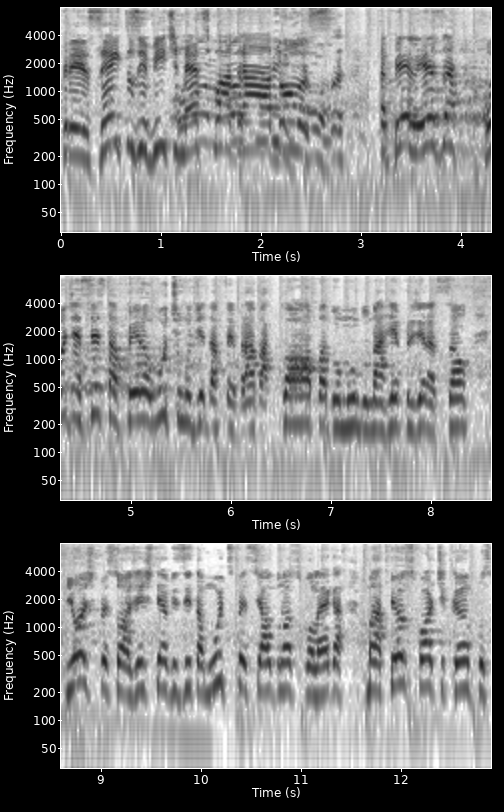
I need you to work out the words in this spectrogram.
320 metros quadrados. Beleza, hoje é sexta-feira, o último dia da Febrava, a Copa do Mundo na refrigeração. E hoje, pessoal, a gente tem a visita muito especial do nosso colega Matheus Forte Campos,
